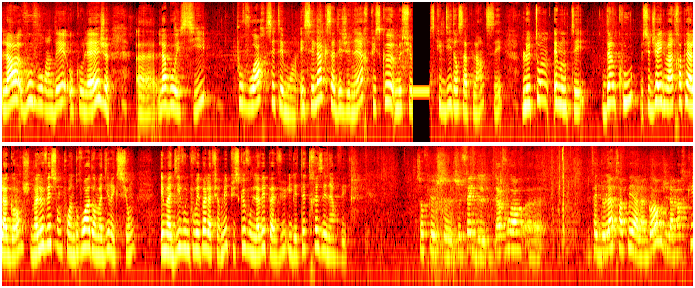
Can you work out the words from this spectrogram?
là, vous vous rendez au collège euh, La Boétie pour voir ces témoins. Et c'est là que ça dégénère, puisque monsieur, ce qu'il dit dans sa plainte, c'est le ton est monté. D'un coup, monsieur Jail m'a attrapé à la gorge, m'a levé son poing droit dans ma direction et m'a dit Vous ne pouvez pas l'affirmer puisque vous ne l'avez pas vu. Il était très énervé. Sauf que ce, fait d'avoir. euh, fait de l'attraper à la gorge l'a marqué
